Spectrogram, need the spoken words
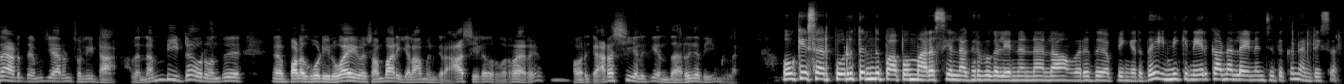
தான் அடுத்த எம்ஜிஆர்னு சொல்லிட்டான். அதை நம்பிட்டு அவர் வந்து பல கோடி ரூபாய் சம்பாதிக்கலாம் என்கிற ஆசையில அவர் வர்றாரு. அவருக்கு அரசியலுக்கு எந்த அருகதையும் இல்லை. Okay sir. பொறுத்திருந்து பாப்போம் அரசியல் நகர்வுகள் என்னென்னலாம் வருது அப்படிங்கறது. இன்னைக்கு நேர்காணல்ல இணைஞ்சதுக்கு நன்றி சார்.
